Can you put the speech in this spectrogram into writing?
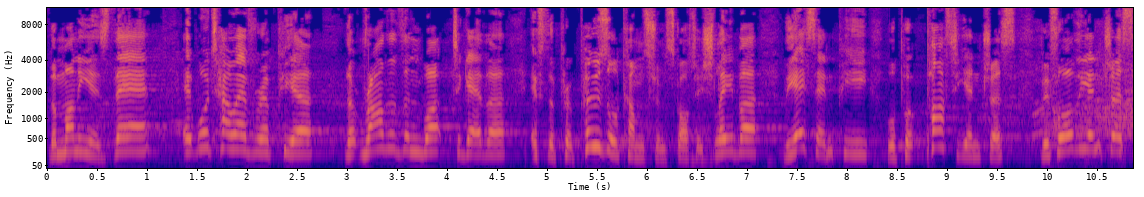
the money is there. It would, however, appear that rather than work together, if the proposal comes from Scottish Labour, the SNP will put party interests before the interests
